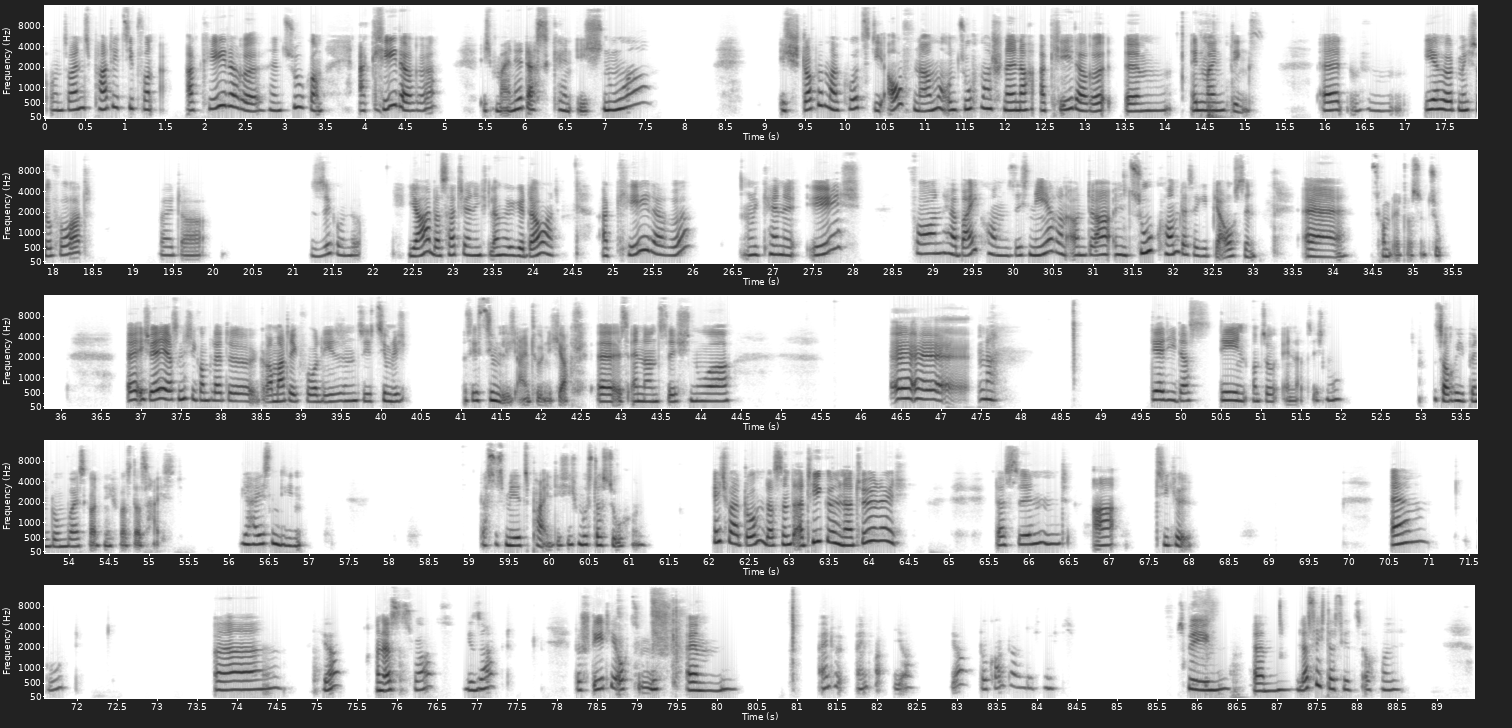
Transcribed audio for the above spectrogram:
Und zwar ins Partizip von accedere hinzukommen. Accedere ich meine, das kenne ich nur. Ich stoppe mal kurz die Aufnahme und suche mal schnell nach Akedere ähm, in meinen Dings. Äh, ihr hört mich sofort. Weiter. Sekunde. Ja, das hat ja nicht lange gedauert. Akedere kenne ich von herbeikommen, sich nähern und da hinzukommt, das ergibt ja auch Sinn. Äh, es kommt etwas hinzu. Äh, ich werde jetzt nicht die komplette Grammatik vorlesen. Sie ist ziemlich, sie ist ziemlich eintönig, ja. Äh, es ändern sich nur, äh, na. Der, die, das, den und so ändert sich nur. Sorry, bin dumm, weiß gerade nicht, was das heißt. Wie heißen die? Das ist mir jetzt peinlich. Ich muss das suchen. Ich war dumm, das sind Artikel, natürlich. Das sind Artikel. Ähm, gut. Äh, ja. Und das war's. wie gesagt. Das steht hier auch ziemlich, ähm, einfach, ja, ja, da kommt eigentlich nichts. Deswegen, ähm, lasse ich das jetzt auch mal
